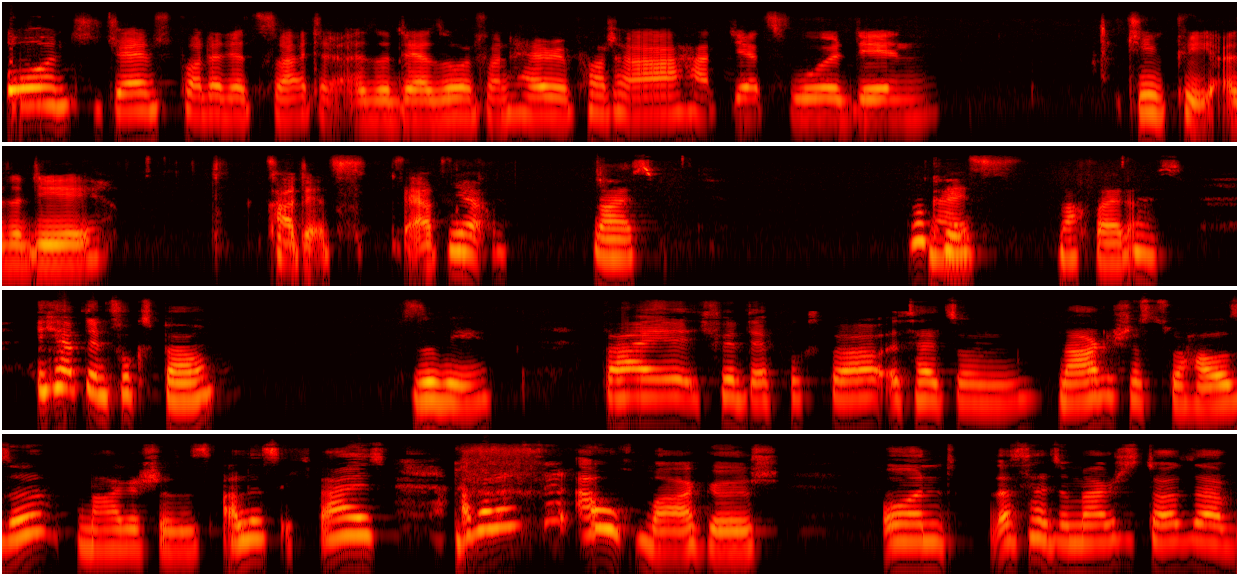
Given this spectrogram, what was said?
Und James Potter der Zweite, also der Sohn von Harry Potter, hat jetzt wohl den GP, also die Karte jetzt vererbt. Ja. Nice. Okay. Nice. Mach weiter. Nice. Ich habe den Fuchsbau, So wie. weil ich finde, der Fuchsbau ist halt so ein magisches Zuhause. Magisches ist alles, ich weiß. Aber das ist halt auch magisch. Und das ist halt so ein magisches Zuhause. Da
